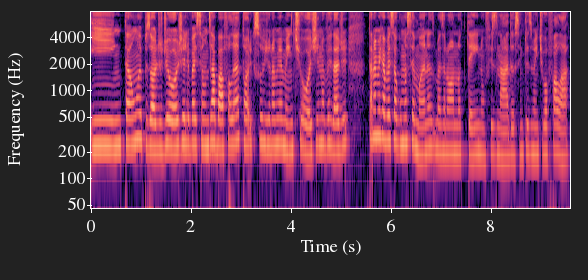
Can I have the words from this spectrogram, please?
E então o episódio de hoje ele vai ser um desabafo aleatório que surgiu na minha mente hoje. Na verdade, tá na minha cabeça algumas semanas, mas eu não anotei, não fiz nada, eu simplesmente vou falar.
